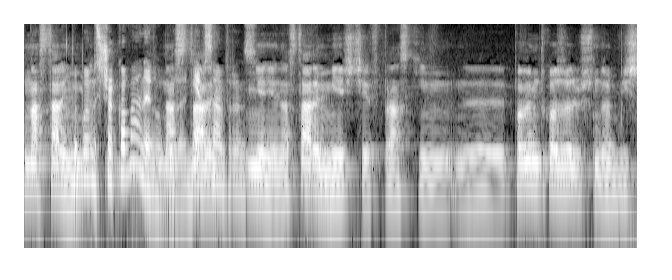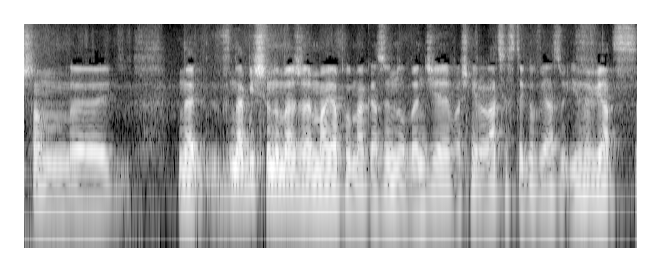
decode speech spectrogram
na starym... To byłem zszokowany w ogóle, starym, nie w San Francisco. Nie, nie, na Starym Mieście w praskim. E, powiem tylko, że już najbliższą e, w najbliższym numerze My Apple magazynu będzie właśnie relacja z tego wyjazdu i wywiad z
